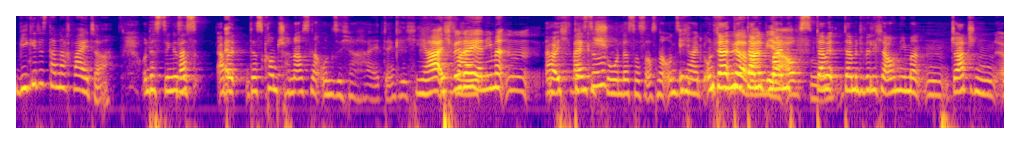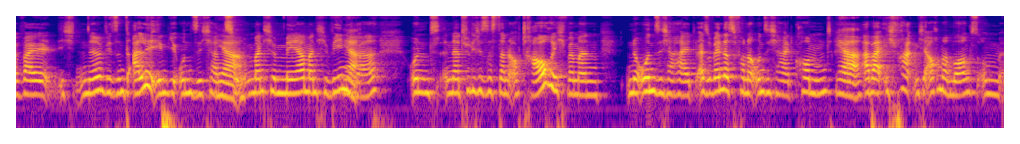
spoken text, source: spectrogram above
wie geht es danach weiter? Und das Ding ist, Was- aber das kommt schon aus einer Unsicherheit, denke ich. Ja, ich, will da mein- ja niemanden. Aber ich denke du, schon, dass das aus einer Unsicherheit Ich- Und da, da, damit, ja mein, so. damit, damit will ich ja auch niemanden judgen, weil ich, ne, wir sind alle irgendwie unsicher. Ja. Zu, manche mehr, manche weniger. Und natürlich ist es dann auch traurig, wenn man eine Unsicherheit, also wenn das von einer Unsicherheit kommt. Ja. Aber ich frage mich auch immer morgens um äh,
